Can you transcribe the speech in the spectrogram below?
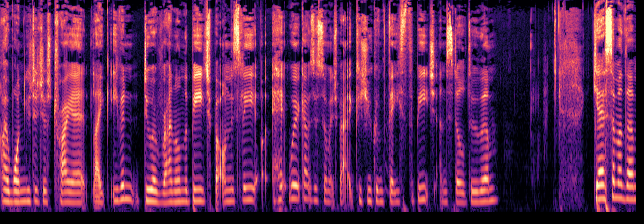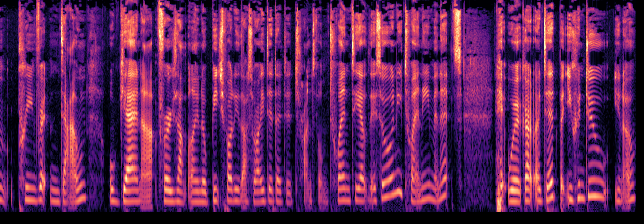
I want you to just try it. Like even do a run on the beach. But honestly, HIIT workouts are so much better because you can face the beach and still do them. Get some of them pre-written down or get an app. For example, I know Beachbody. That's what I did. I did Transform Twenty out there, so only twenty minutes HIIT workout I did. But you can do, you know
